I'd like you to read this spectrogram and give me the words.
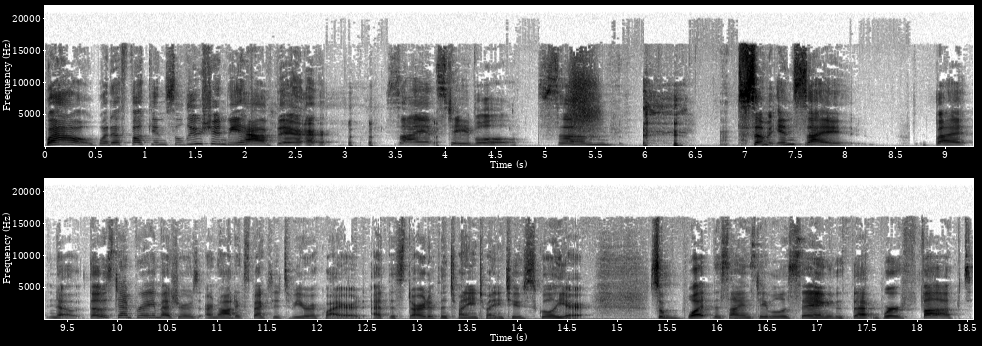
Wow, what a fucking solution we have there. Science table. Some some insight. But no, those temporary measures are not expected to be required at the start of the 2022 school year. So, what the science table is saying is that we're fucked,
